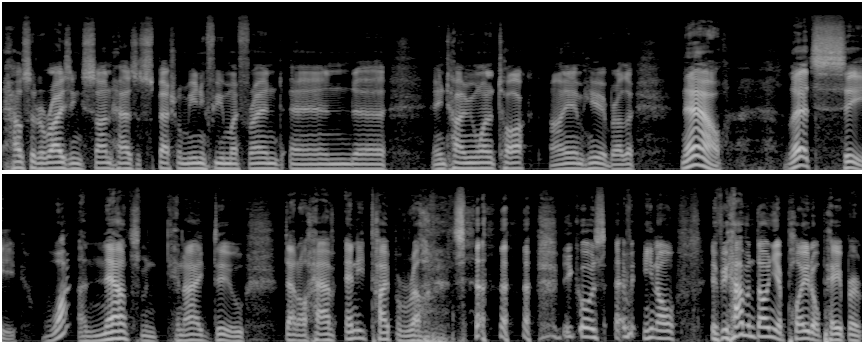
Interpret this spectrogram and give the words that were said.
House of the Rising Sun has a special meaning for you, my friend. And uh, anytime you want to talk, I am here, brother. Now, let's see. What announcement can I do that'll have any type of relevance? because, you know, if you haven't done your Plato paper,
